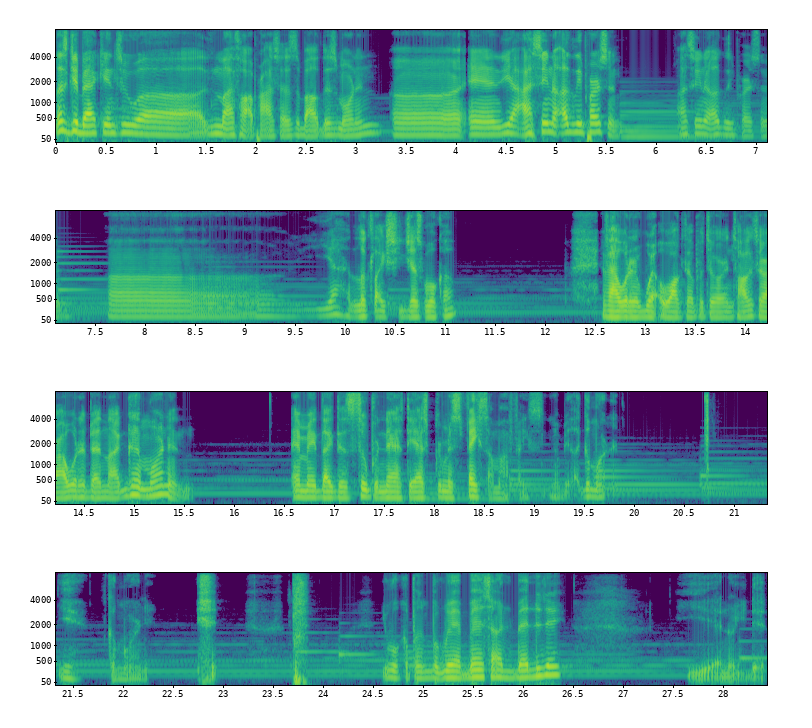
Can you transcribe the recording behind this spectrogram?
let's get back into uh my thought process about this morning. Uh, and yeah, I seen an ugly person. I seen an ugly person. Uh, yeah, it looked like she just woke up. If I would have walked up to her and talked to her, I would have been like, "Good morning." and made like this super nasty ass grimace face on my face. You'll be like, "Good morning." Yeah, good morning. you woke up in the bed side of bed today? Yeah, no, you did.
